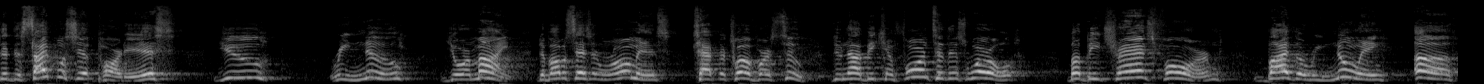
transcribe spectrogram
The discipleship part is you renew your mind. The Bible says in Romans chapter 12, verse 2 do not be conformed to this world, but be transformed by the renewing of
